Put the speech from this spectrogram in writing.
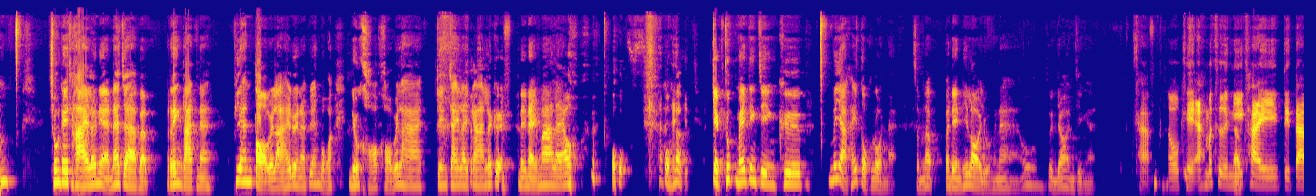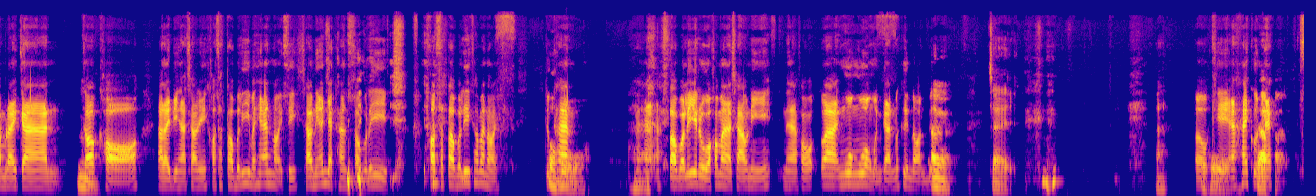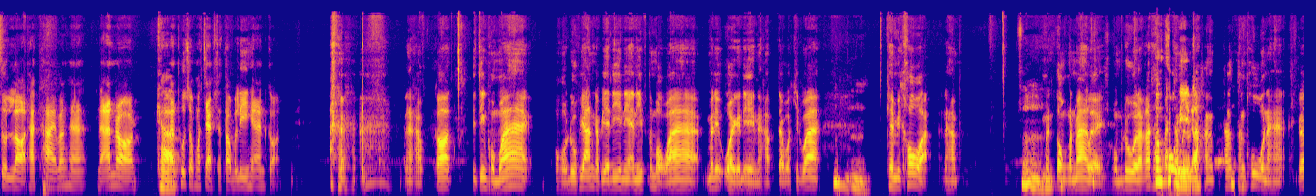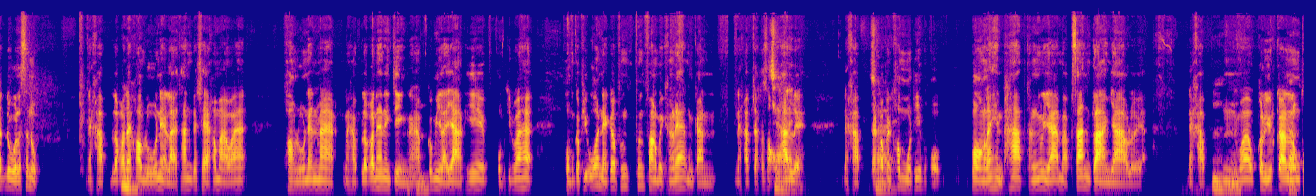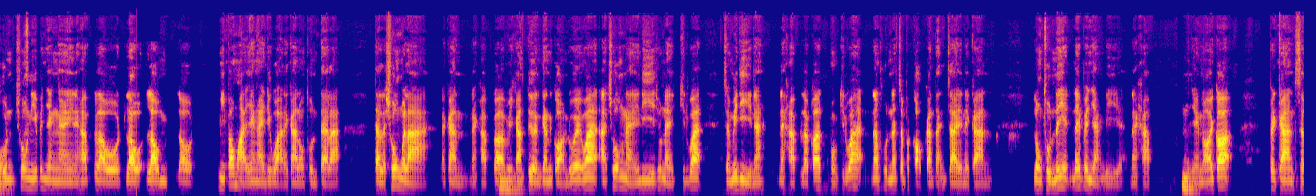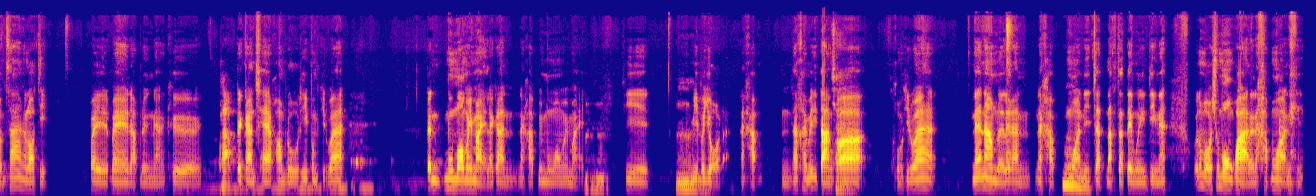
ช่วงท้ายๆแล้วเนี่ย น่าจะแบบเร่งรัดนะ พี่อันต่อเวลาให้ด้วยนะ พี่อันบอกว่าเดี๋ยวขอขอเวลาเกรงใจรายการแล้วเกินไหนๆมาแล้วผมแบบเก็บทุกเม็ดจริง ๆ คือไม่อยากให้ตกหล่นอะสำหรับประเด็นที่รออยู่ข้างหน้าโอ้สุดยอดจริงอะครับ โอเคอะเมื่อคืนนี้ใครติดตามรายการอืมก็ขออะไรดีฮะเช้านี้ขอสตรอเบอรี่มาให้อันหน่อยสิเช้านี้อันอยากทานสตรอเบอรี่ขอสตรอเบอรี่เข้ามาหน่อย ทุกท่านโอ้โห นะฮะอะสตรอเบอรี่รัวเข้ามาเช้านี้นะฮะเพราะว่าง่วงง่วงๆเหมือนกันเมื่อคืนนอนดึเอกอใช่โอเคโอ้โหอะให้คุณครับแม็กซ์สุดหล่อทักทายบ้างฮะนะอันรอครับท่านผู้ชมเขาแจกสตรอเบอรี่ให้อันก่อนนะครับ ก็จริงๆผมว่าโอ้โหดูพี่อันกับพี่อดีเนี่ยอันนี้ต้องบอกว่าไม่ได้อวยกันเองนะครับ แต่ว่าคิดว่าอืมอืมเคมีคอลอะนะครับอืม เหมือนตรงกันมากเลย ผมดูแล้วก็ต้องคู่นี้ถ้าไม่รู้จักเนอะทั้งทั้งทั้งคู่นะฮะ ก็ดูแล้วสนุกนะครับ แล้วก็ได้อืมความรู้เนี่ย หลายท่านก็แชร์เข้ามาว่า ความรู้แน่นมากนะครับ แล้วก็แน่นจริง ๆ นะครับอืมก็มีหลายอย่างที่ผมคิดว่า ผมกับพี่อ้วนเนี่ยก็เพิ่งเพิ่งฟังเป็นครั้งแรกเหมือนกันนะครับ จากทั้งสองใช่ท่านเลยนะครับ แต่ก็ใช่เป็นข้อมูลที่ผมมองและเห็นภาพทั้งระยะแบบสั้นกลางยาวเลยอะนะครับอืมอืมว่ากลยุทธ์การครับลงทุนช่วงนี้เป็นยังไงนะครับ เราเราเราเรามีเป้าหมายยังไงดีกว่าในการลงทุนแต่ละ แต่ละช่วงเวลาละกันนะครับ ก็อืมมีการเตือนกันก่อนด้วยว่าอะช่วงไหนดีช่วงไหนคิดว่าจะไม่ดีนะนะครับ แล้วก็ผมคิดว่านักทุนน่าจะประกอบการตัดสินใจในการลงทุนได้ได้เป็นอย่างดีอะนะครับอืมอย่างน้อยก็เป็นการเสริมสร้างลอจิกไปไประดับหนึ่งนะคือครับเป็นการแชร์ความรู้ที่ผมคิดว่า เป็นมุมมองใหม่ๆแล้วกันนะครับ เป็นมุมมองใหม่อืมๆที่อืมีประโยชน์อะนะครับอืมถ้าใครไม่ติดตามใช่ก็ผมคิดว่า แนะนำเลยแล้วกันนะครับอืมเมื่อวานนี้จัดหนักจัดเต็มกันจริงๆนะก็ต้องบอกว่าชั่วโมงกว่าเลยนะครับเมื่อวานนี้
